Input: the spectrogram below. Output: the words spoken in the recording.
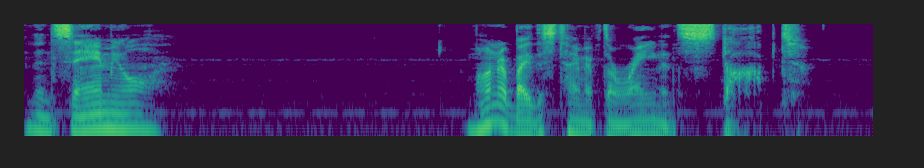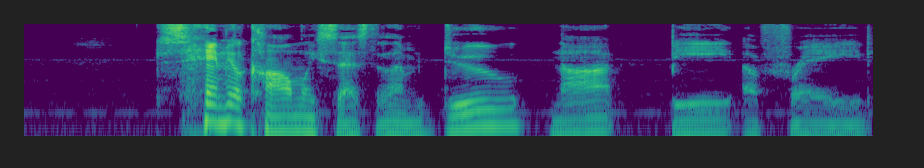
And then Samuel. I wonder by this time if the rain had stopped. Samuel calmly says to them, Do not be afraid.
